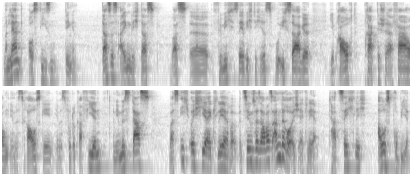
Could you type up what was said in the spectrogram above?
man lernt aus diesen Dingen. Das ist eigentlich das, was äh, für mich sehr wichtig ist, wo ich sage, ihr braucht praktische Erfahrung, ihr müsst rausgehen, ihr müsst fotografieren und ihr müsst das, was ich euch hier erkläre, beziehungsweise auch was andere euch erklären, tatsächlich ausprobieren.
